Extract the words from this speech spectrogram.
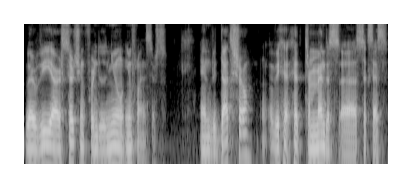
where we are searching for the new influencers. And with that show, we ha- had tremendous uh, success.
